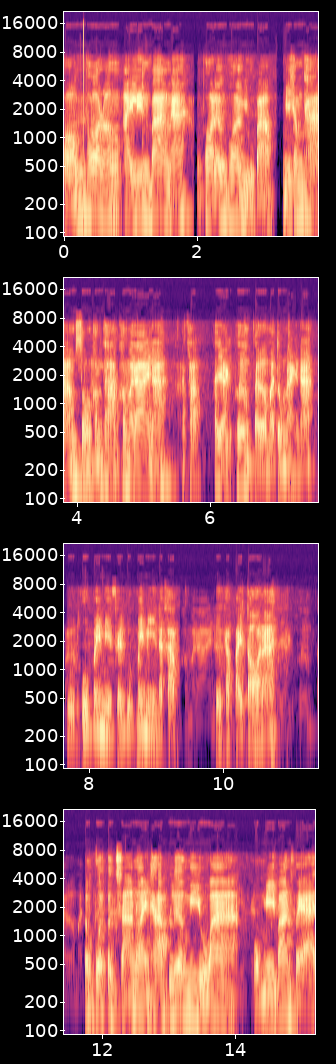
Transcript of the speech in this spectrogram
ของพ่อน้องไอรินบ้างนะคุณพ่อแล้วคุณพ่อยังอยู่เปล่า มีคำถามส่งคำถามเข้ามาได้นะนะครับ ถ้าอยากจะเพิ่มเติมมาตรงไหนนะ YouTube ไม่มี Facebook ไม่มีนะครับเดี๋ยวครับไปต่อนะต้องควรปรึกษาหน่อยครับ เรื่องมีอยู่ว่าผมมีบ้านแฝด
